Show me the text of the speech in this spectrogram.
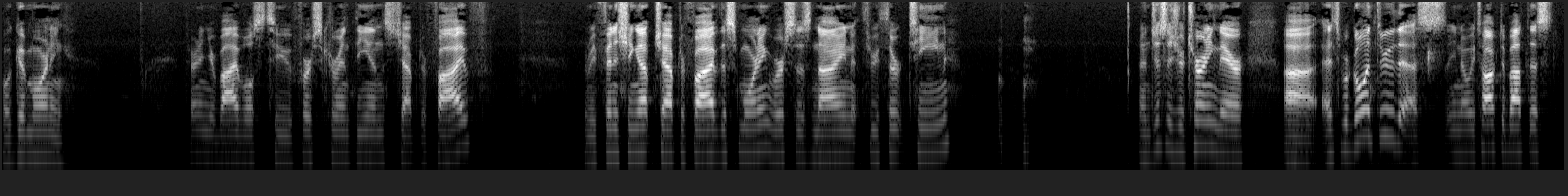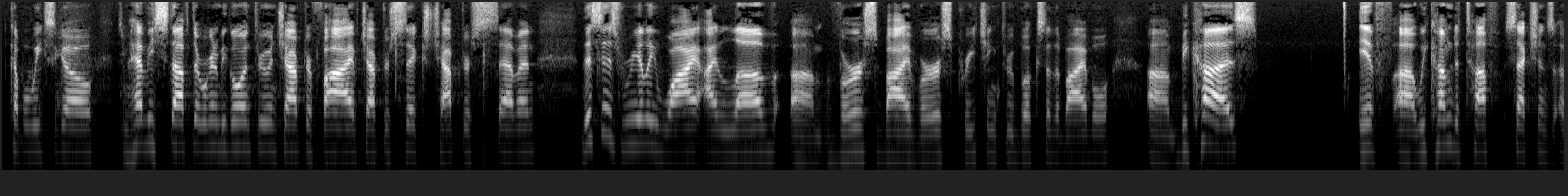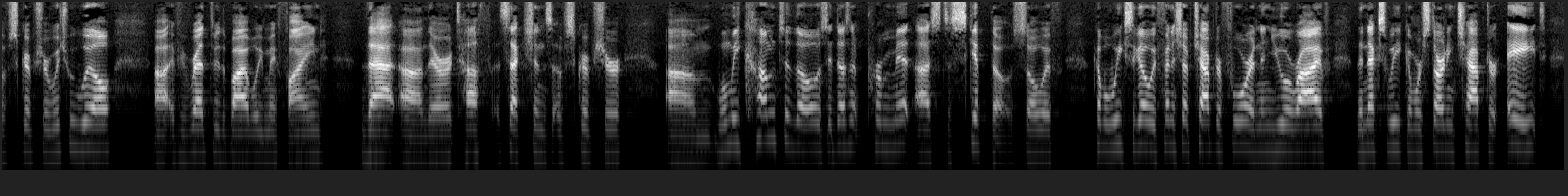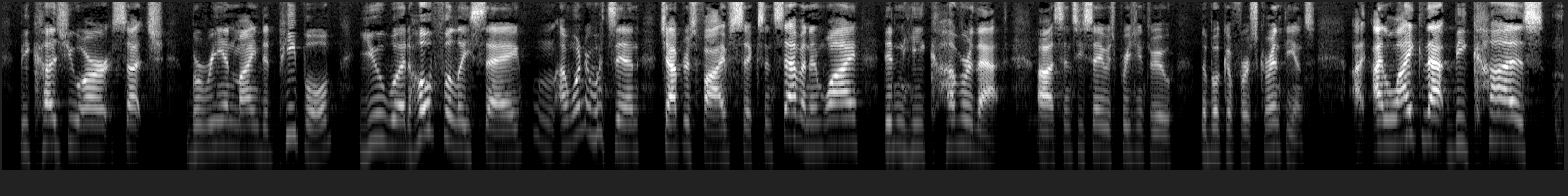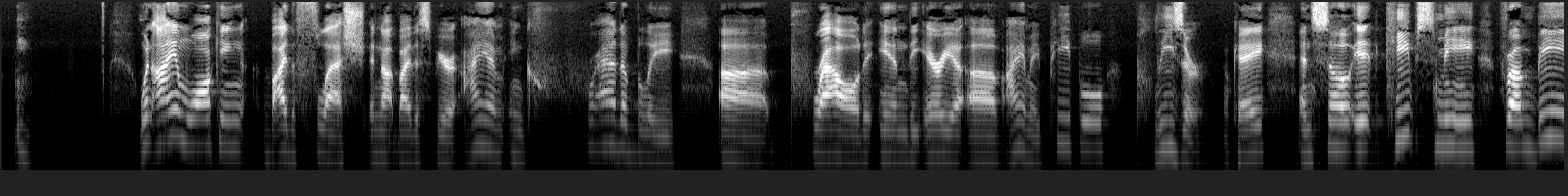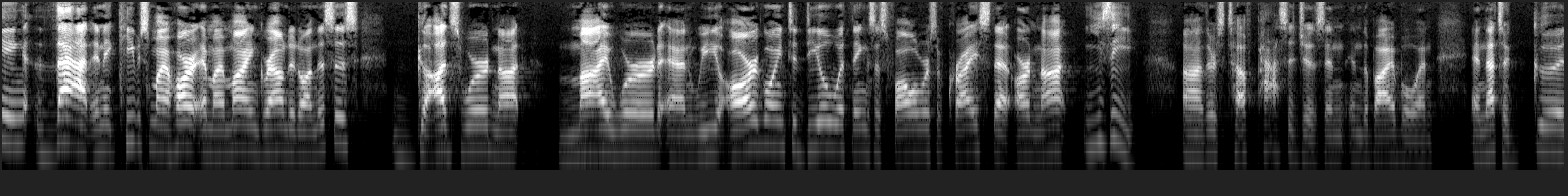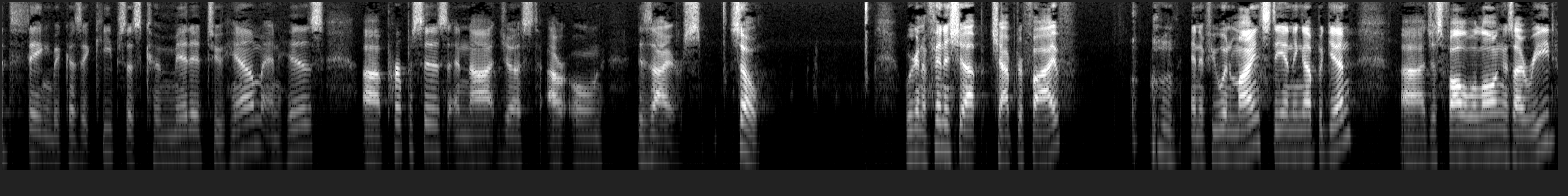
Well, good morning. Turning your Bibles to 1 Corinthians chapter 5. We're going to be finishing up chapter 5 this morning, verses 9 through 13. And just as you're turning there, uh, as we're going through this, you know, we talked about this a couple weeks ago, some heavy stuff that we're going to be going through in chapter 5, chapter 6, chapter 7. This is really why I love um, verse by verse preaching through books of the Bible, um, because if uh, we come to tough sections of Scripture, which we will, uh, if you've read through the Bible, you may find that uh, there are tough sections of Scripture. Um, when we come to those, it doesn't permit us to skip those. So if a couple weeks ago we finished up chapter 4 and then you arrive the next week and we're starting chapter 8, because you are such Berean minded people, you would hopefully say, hmm, I wonder what's in chapters 5, 6, and 7, and why didn't he cover that? Uh, since he said he was preaching through the book of 1 Corinthians. I, I like that because when I am walking by the flesh and not by the spirit, I am incredibly uh, proud in the area of I am a people pleaser, okay? And so it keeps me from being that, and it keeps my heart and my mind grounded on this is God's word, not my word, and we are going to deal with things as followers of Christ that are not easy. Uh, there's tough passages in, in the Bible, and, and that's a good thing because it keeps us committed to Him and His uh, purposes and not just our own desires. So, we're going to finish up chapter 5. and if you wouldn't mind standing up again, uh, just follow along as I read.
